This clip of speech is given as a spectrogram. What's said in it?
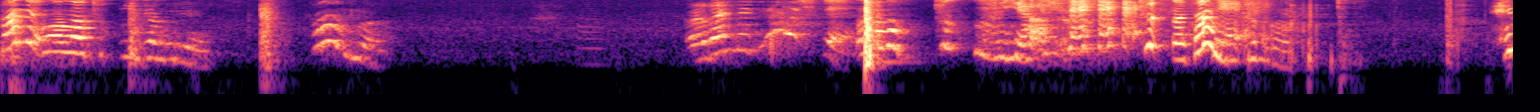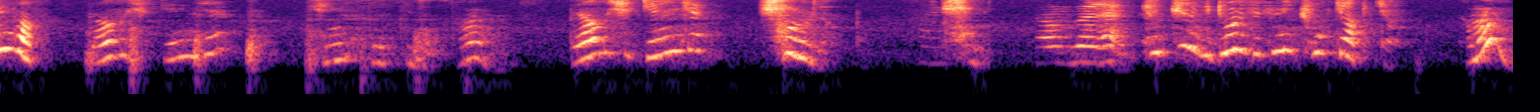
ben de vallahi tutmayacağım bile. Tamam mı? Ben dedim ya işte. Ama bak tutma ya. tutma tamam mı? Tutma. Şimdi bak beyaz ışık gelince şimdi sessiz ol tamam mı? Beyaz ışık gelince şöyle. Şöyle. Tamam böyle. Çünkü videonun sesini çok yapacağım. Tamam mı?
